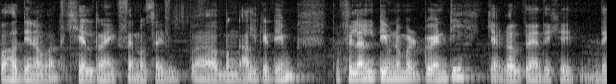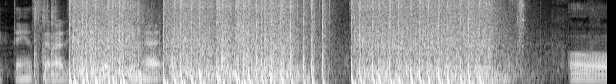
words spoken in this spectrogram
बहुत दिनों बाद खेल रहे हैं एक सैनोसाइट बंगाल की टीम। तो फ़िलहाल टीम नंबर ट्वेंटी, क्या करते हैं? देखिए, देखते हैं। सनार्जी की टीम है। ओ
